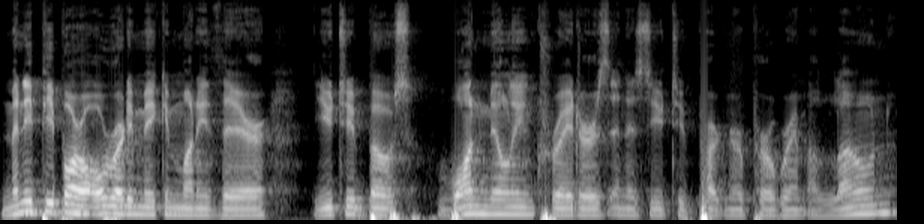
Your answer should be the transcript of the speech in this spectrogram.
Many people are already making money there. YouTube boasts 1 million creators in its YouTube Partner Program alone.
